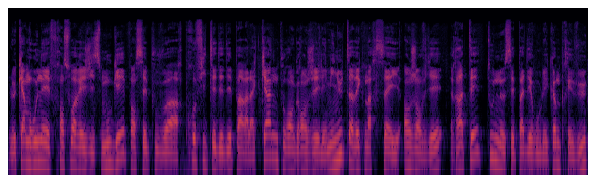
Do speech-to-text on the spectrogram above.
Le Camerounais François-Régis Mouguet pensait pouvoir profiter des départs à la canne pour engranger les minutes avec Marseille en janvier. Raté, tout ne s'est pas déroulé comme prévu.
